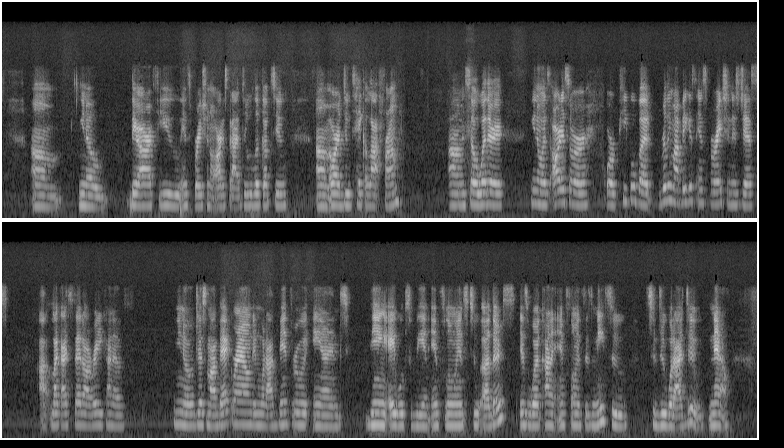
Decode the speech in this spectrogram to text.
um, you know, there are a few inspirational artists that I do look up to, um, or I do take a lot from. Um, so whether, you know, it's artists or or people, but really my biggest inspiration is just I, like I said already, kind of, you know, just my background and what I've been through, and being able to be an influence to others is what kind of influences me to to do what I do now.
